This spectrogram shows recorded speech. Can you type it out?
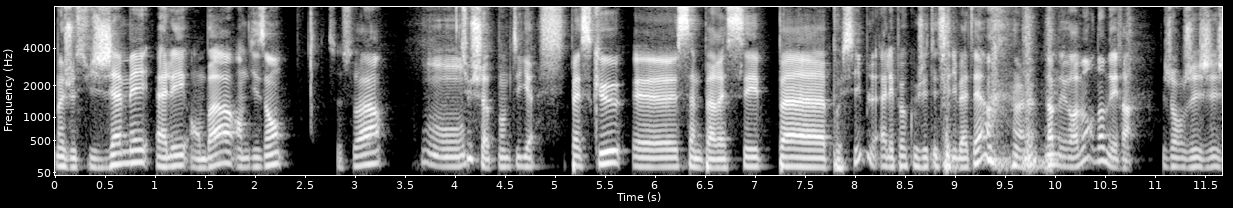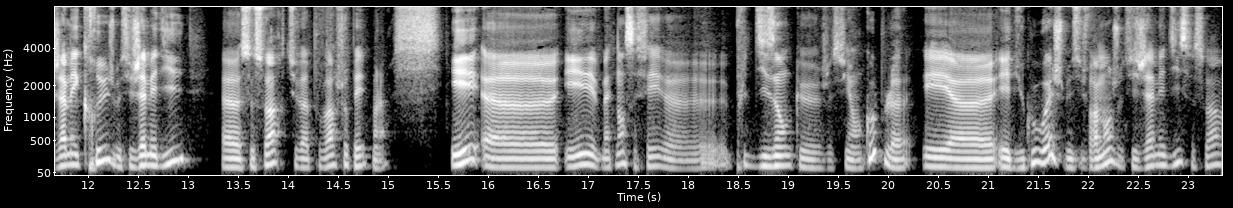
Moi, je suis jamais allé en bar en me disant ce soir, Hmm. tu chopes mon petit gars, parce que euh, ça me paraissait pas possible à l'époque où j'étais célibataire. Non, mais vraiment, non, mais enfin, genre j'ai j'ai jamais cru, je me suis jamais dit euh, ce soir tu vas pouvoir choper, voilà. Et, euh, et maintenant, ça fait euh, plus de 10 ans que je suis en couple. Et, et du coup, ouais, je me suis vraiment, je me suis jamais dit ce soir,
